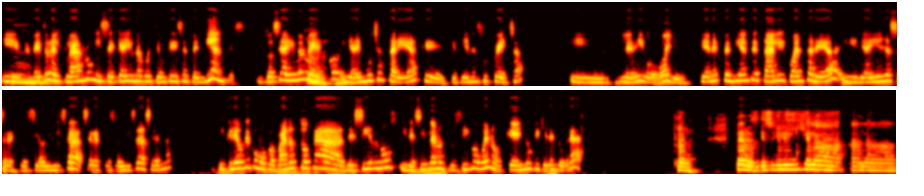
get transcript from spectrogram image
y me meto en el Classroom y sé que hay una cuestión que dice pendientes. Entonces ahí me meto y hay muchas tareas que, que tienen su fecha y le digo, oye, tienes pendiente tal y cual tarea y de ahí ella se responsabiliza, se responsabiliza de hacerla y creo que como papá nos toca decirnos y decirle a nuestros hijos, bueno, ¿qué es lo que quieres lograr? Claro, claro, eso yo le dije a la, a la,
